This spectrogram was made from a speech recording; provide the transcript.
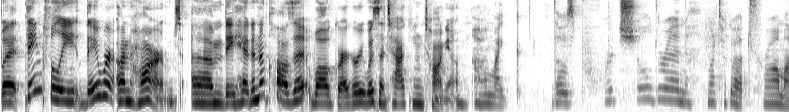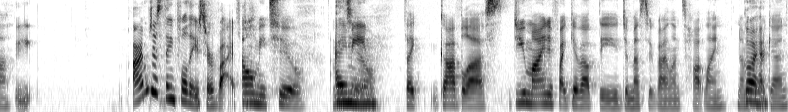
but thankfully they were unharmed. Um, they hid in a closet while Gregory was attacking Tanya. Oh my. g- Those poor children. You want to talk about trauma? I'm just thankful they survived. Oh, me too. Me I too. mean- like, God bless. Do you mind if I give out the domestic violence hotline number ahead. again?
